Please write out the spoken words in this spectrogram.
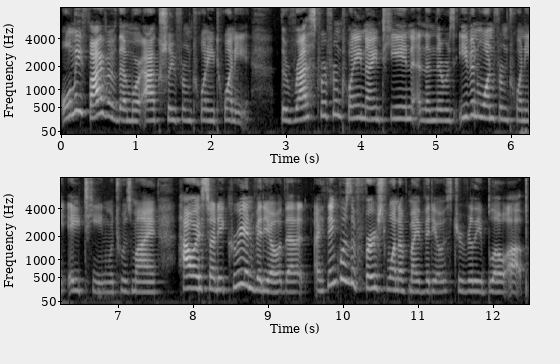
only five of them were actually from 2020. The rest were from 2019, and then there was even one from 2018, which was my How I Study Korean video that I think was the first one of my videos to really blow up.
